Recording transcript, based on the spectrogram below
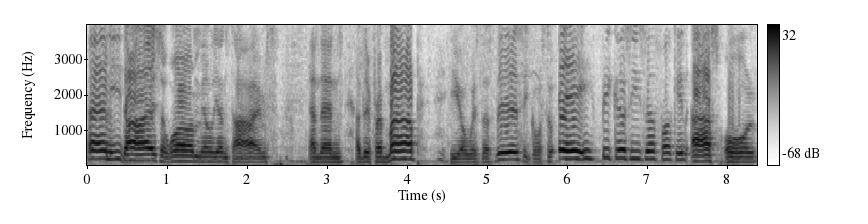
and he dies one million times. And then a different map. He always does this. He goes to A because he's a fucking asshole,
